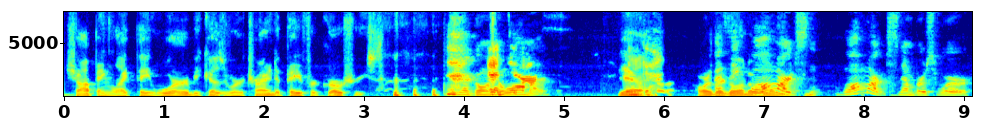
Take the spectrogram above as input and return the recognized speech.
shopping like they were because we're trying to pay for groceries. And they're going to And Walmart. Yeah. or I they're going think to Walmart. Walmart's Walmart's numbers were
